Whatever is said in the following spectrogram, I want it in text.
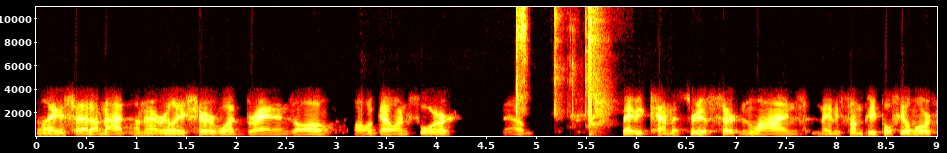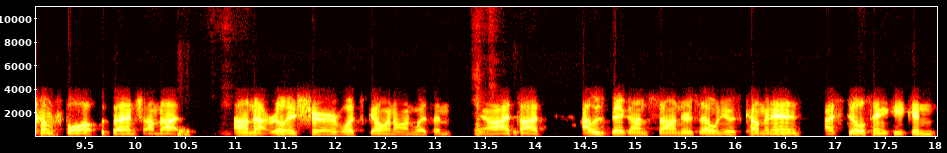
like I said, I'm not I'm not really sure what Brannen's all all going for. You know, maybe chemistry of certain lines. Maybe some people feel more comfortable off the bench. I'm not I'm not really sure what's going on with him. You know, I thought I was big on Saunders though when he was coming in. I still think he can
